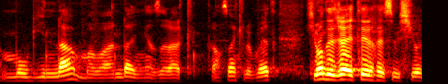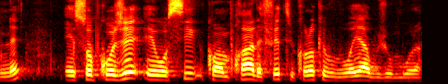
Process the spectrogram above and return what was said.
Mogina, Mawanda et Nyazarak, 45 km, qui ont déjà été réceptionnés. Et ce projet est aussi comprend les faits que vous voyez à Bujumbura.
